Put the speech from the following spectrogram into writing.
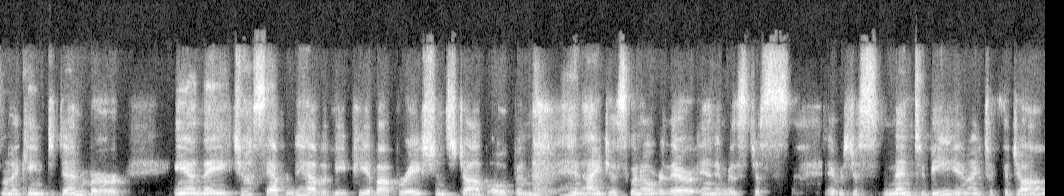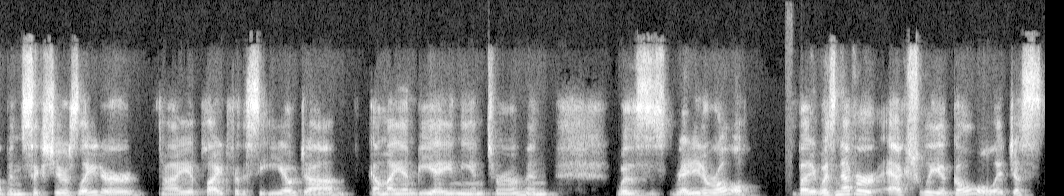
when i came to denver and they just happened to have a VP of operations job open. And I just went over there and it was just, it was just meant to be. And I took the job. And six years later, I applied for the CEO job, got my MBA in the interim, and was ready to roll. But it was never actually a goal. It just,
